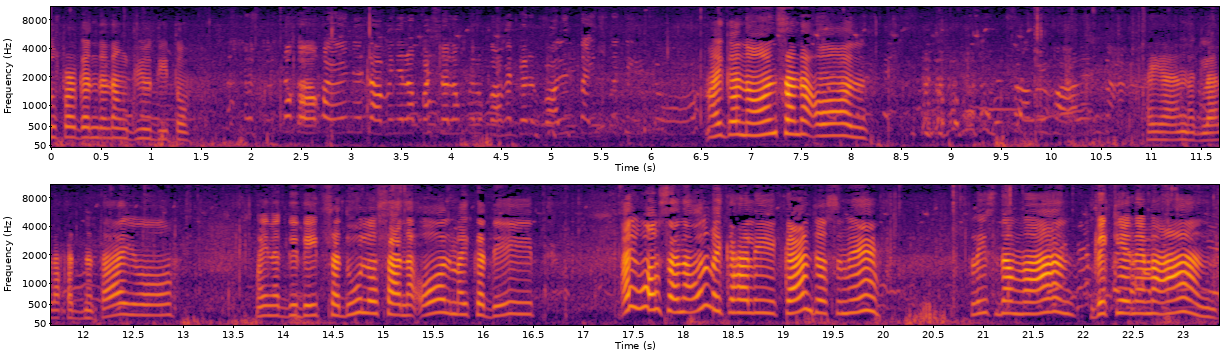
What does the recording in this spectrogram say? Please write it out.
Super ganda ng view dito. Nakakainis. Sabi nila pasta lang pero bakit ganun? Valentine's na dito. Ay ganon, sana all. Ayan, naglalakad na tayo. May nagde-date sa dulo. Sana all may ka-date. Ay, wow, sana all may kahalikan. Diyos me. Please naman. Bikini naman.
